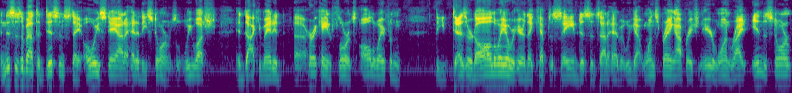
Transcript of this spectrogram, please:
And this is about the distance they always stay out ahead of these storms. We watched and documented uh, Hurricane Florence all the way from the desert all the way over here. They kept the same distance out of it. We got one spraying operation here, one right in the storm,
